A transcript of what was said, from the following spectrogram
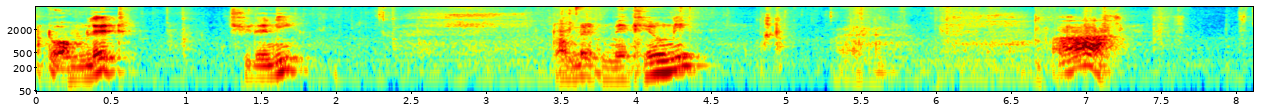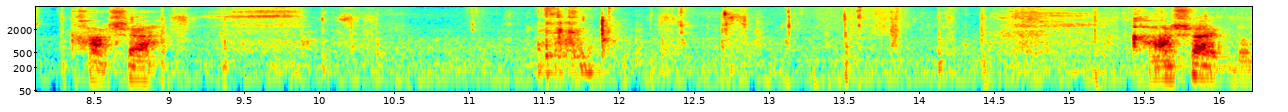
একটু অমলেট ছিঁড়ে নিই অমলেট মেখেও নিই আহ খাসা। খাসা একদম।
